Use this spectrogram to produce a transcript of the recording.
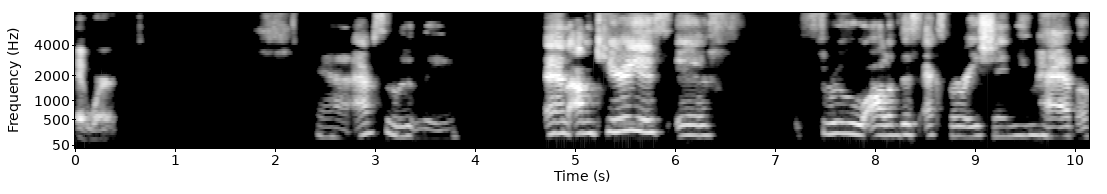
it worked. Yeah, absolutely. And I'm curious if through all of this exploration you have a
